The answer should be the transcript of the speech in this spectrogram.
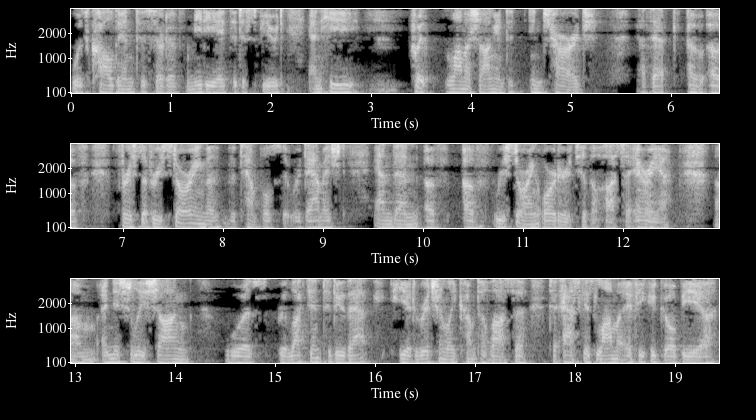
was called in to sort of mediate the dispute, and he put Lama Shang into, in charge at that of, of, first of restoring the, the temples that were damaged, and then of of restoring order to the Lhasa area. Um, initially, Shang was reluctant to do that. He had originally come to Lhasa to ask his lama if he could go be a,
